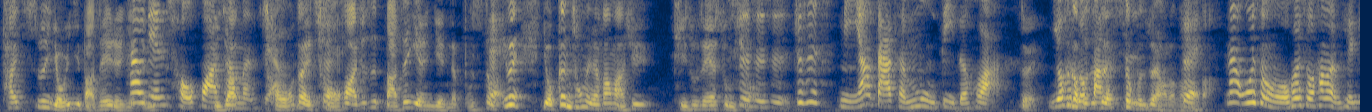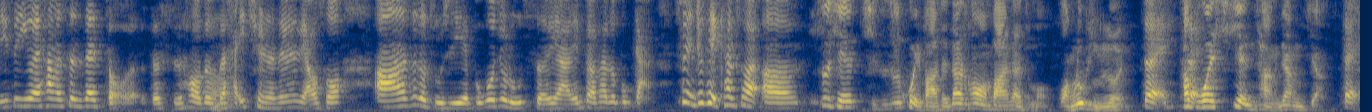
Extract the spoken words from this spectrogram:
他是不是有意把这些人演，他有点丑化他们，丑对丑化，就是把这些人演的不是这么，因为有更聪明的方法去。提出这些诉求是是是，就是你要达成目的的话，对，有很多方式，这不是最好的方法。对，那为什么我会说他们很偏激？是因为他们甚至在走了的时候，对不对？还一群人在那边聊说啊，这个主席也不过就如此而已啊，连表态都不敢。所以你就可以看出来，呃，这些其实是会发生，但是通常发生在什么网络评论？对，他不会现场这样讲。对，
